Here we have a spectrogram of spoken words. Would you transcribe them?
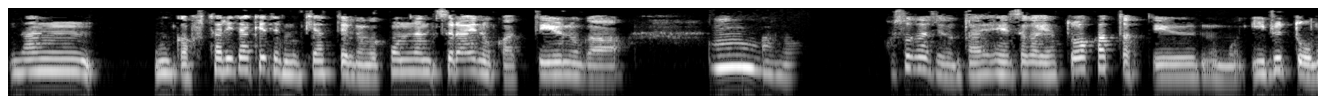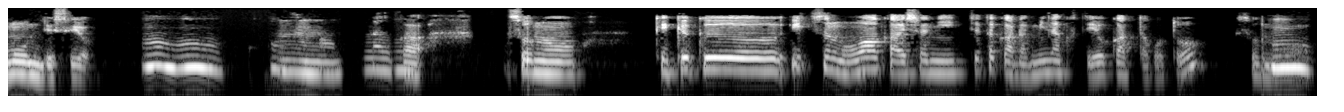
なん、なんか二人だけで向き合ってるのがこんなに辛いのかっていうのが、うん。あの、子育ての大変さがやっと分かったっていうのもいると思うんですよ。うん。うん。うん。なんか、その、結局、いつもは会社に行ってたから見なくてよかったこと？その、うん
